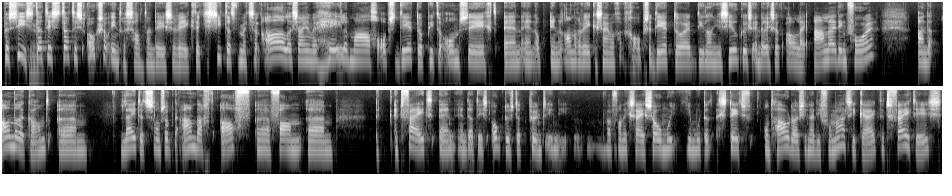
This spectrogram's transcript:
Precies, ja. dat, is, dat is ook zo interessant aan deze week. Dat je ziet dat we met z'n allen zijn we helemaal geobsedeerd door Pieter Omzicht. En, en op, in andere weken zijn we geobsedeerd door Dylan Jezielkus. En er is ook allerlei aanleiding voor. Aan de andere kant um, leidt het soms ook de aandacht af uh, van... Um, het feit, en, en dat is ook dus dat punt in die, waarvan ik zei, zo moet, je moet het steeds onthouden als je naar die formatie kijkt. Het feit is,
